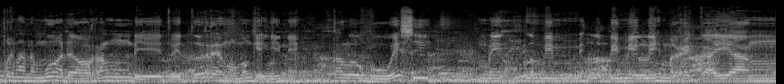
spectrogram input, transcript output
gue pernah nemu ada orang di Twitter yang ngomong kayak gini kalau gue sih mi- lebih lebih milih mereka yang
